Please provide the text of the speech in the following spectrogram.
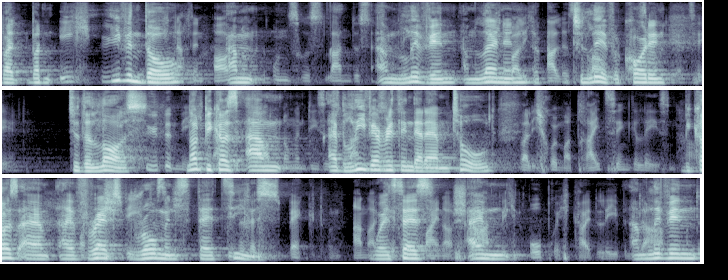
Aber nichtsdestotrotz, schau mal her. But but even though I'm Ordnungen unseres Landes zu I'm living, I'm learning to live er according mir erzählt. to the laws, not because I'm I believe everything that I'm told, weil ich Römer 13 gelesen habe. because I am I've read Romans 13. Respekt und Anerkennung where it says, I'm- staatlichen Obrigkeit leben I'm living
